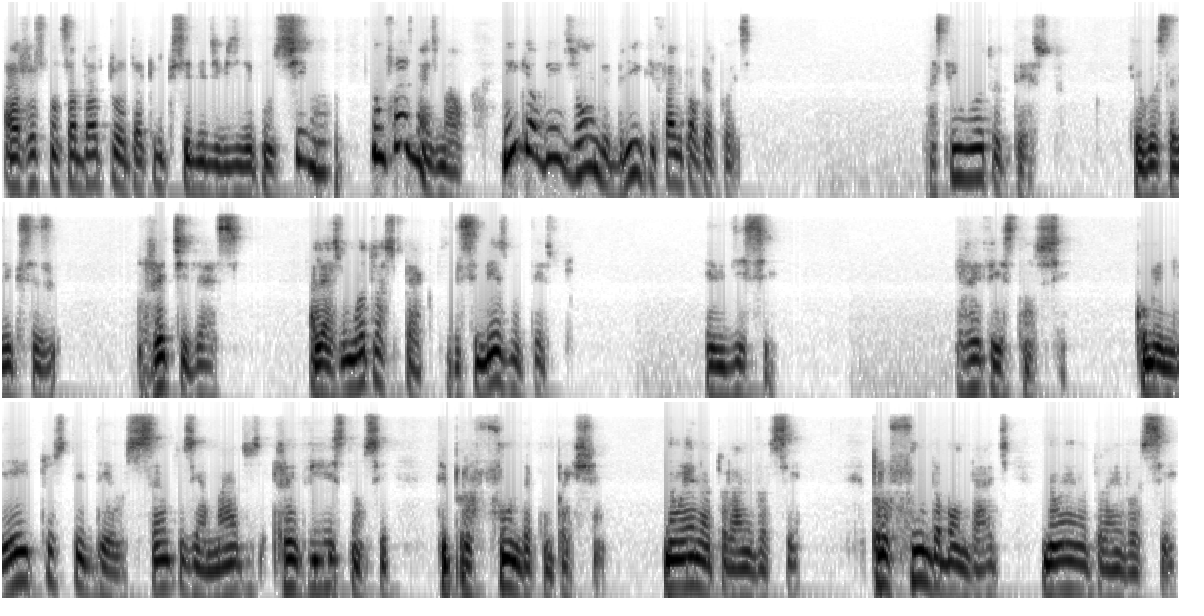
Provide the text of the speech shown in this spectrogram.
a responsabilidade outro, aquilo que seria dividido consigo, não faz mais mal. Nem que alguém zombe, brinque fale qualquer coisa. Mas tem um outro texto que eu gostaria que vocês retivessem. Aliás, um outro aspecto desse mesmo texto. Ele disse: revistam-se como eleitos de Deus, santos e amados, revistam-se de profunda compaixão. Não é natural em você. Profunda bondade não é natural em você.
